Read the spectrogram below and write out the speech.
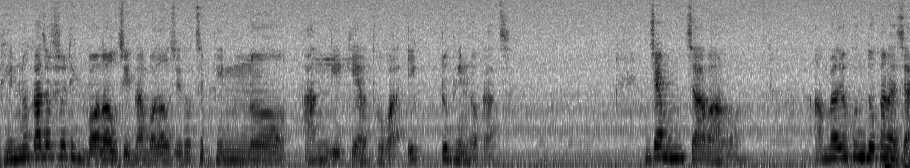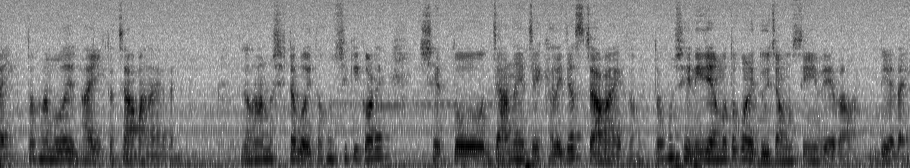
ভিন্ন কাজ অবশ্য ঠিক বলা উচিত না, বলা উচিত হচ্ছে ভিন্ন আঙ্গিকে অথবা একটু ভিন্ন কাজ। যেমন চা বানানো। আমরা যখন দোকানে যাই, তখন আমরা বলি, ভাই, একটা চা বানায় দেন। যখন আমরা সেটা বলি, তখন সে কী করে? সে তো জানে যে খালি জাস্ট চা বানাইতে হবে। তখন সে নিজের মতো করে দুই চামচ চিনি দিয়ে দেওয়া, দিয়ে দেয়।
